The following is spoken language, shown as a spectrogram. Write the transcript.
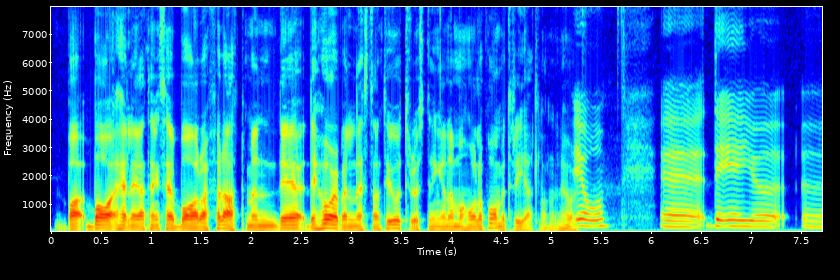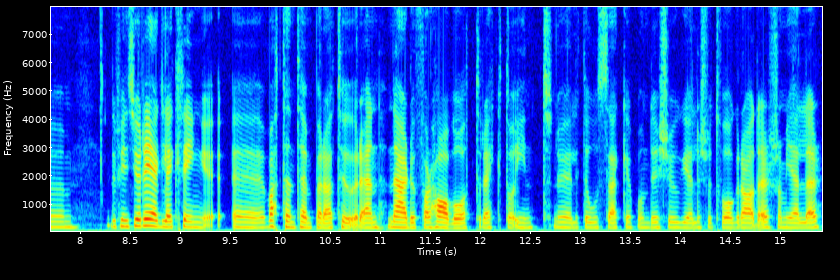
Ba, ba, eller jag tänkte säga bara för att, men det, det hör väl nästan till utrustningen när man håller på med triathlon, eller hur? Jo, det är ju eh, det finns ju regler kring eh, vattentemperaturen när du får ha våtdräkt och inte. Nu är jag lite osäker på om det är 20 eller 22 grader som gäller.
